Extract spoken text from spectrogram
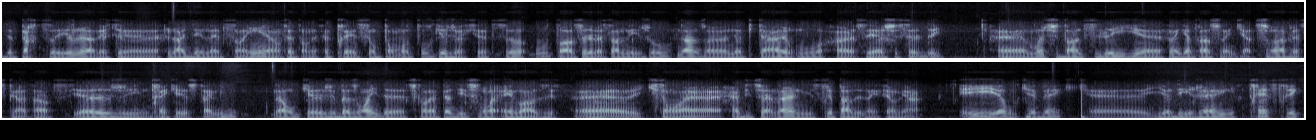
de, partir là, avec euh, l'aide des médecins. En fait, on a fait pression pour moi pour que j'accepte ça ou passer le restant de mes jours dans un hôpital ou un CHSLD. Euh, moi, je suis ventilé euh, 24 heures sur 24 sur un respirateur artificiel. J'ai une trachéostomie. Donc, euh, j'ai besoin de ce qu'on appelle des soins invasifs, qui sont habituellement administrés par des infirmières. Et au Québec, il y a des règles très strictes.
